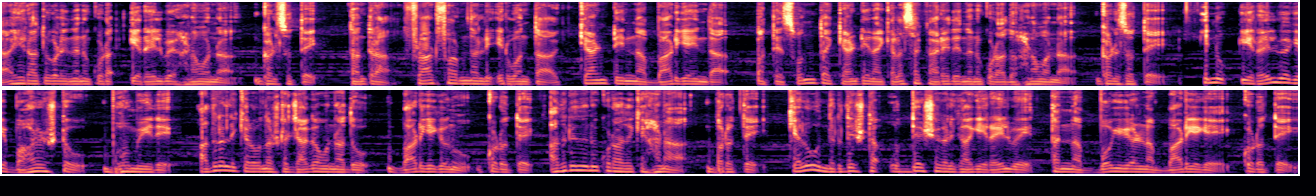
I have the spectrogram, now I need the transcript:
ಜಾಹೀರಾತುಗಳಿಂದ ಕೂಡ ಈ ರೈಲ್ವೆ ಹಣವನ್ನು ಗಳಿಸುತ್ತೆ. ನಂತರ ಪ್ಲಾಟ್ಫಾರ್ಮ್ನಲ್ಲಿ ಇರುವಂಥ ಕ್ಯಾಂಟೀನ್ನ ಬಾಡಿಗೆಯಿಂದ ಮತ್ತೆ ಸ್ವಂತ ಕ್ಯಾಂಟೀನ್ನ ಕೆಲಸ ಕಾರ್ಯದಿಂದನೂ ಕೂಡ ಅದು ಹಣವನ್ನು ಗಳಿಸುತ್ತೆ. ಇನ್ನು ಈ ರೈಲ್ವೆಗೆ ಬಹಳಷ್ಟು ಭೂಮಿ ಇದೆ. ಅದರಲ್ಲಿ ಕೆಲವೊಂದಷ್ಟು ಜಾಗವನ್ನು ಅದು ಬಾಡಿಗೆಗೂ ಕೊಡುತ್ತೆ. ಅದರಿಂದನೂ ಕೂಡ ಅದಕ್ಕೆ ಹಣ ಬರುತ್ತೆ. ಕೆಲವು ನಿರ್ದಿಷ್ಟ ಉದ್ದೇಶಗಳಿಗಾಗಿ ರೈಲ್ವೆ ತನ್ನ ಬೋಗಿಗಳನ್ನ ಬಾಡಿಗೆಗೆ ಕೊಡುತ್ತೆ.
